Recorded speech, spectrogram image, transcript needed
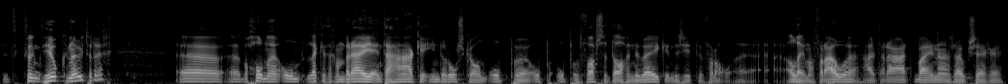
Het klinkt heel kneuterig. Eh, eh, begonnen om lekker te gaan breien en te haken in de Roskam op, eh, op, op een vaste dag in de week. En er zitten vooral alleen maar vrouwen, uiteraard bijna zou ik zeggen.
